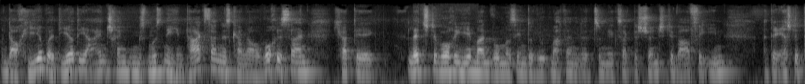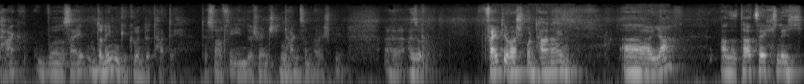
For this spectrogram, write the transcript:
Und auch hier bei dir die Einschränkung, es muss nicht ein Tag sein, es kann auch eine Woche sein. Ich hatte letzte Woche jemand, wo wir das Interview gemacht haben, der zu mir gesagt, das Schönste war für ihn der erste Tag, wo er sein Unternehmen gegründet hatte. Das war für ihn der schönste mhm. Tag zum Beispiel. Äh, also fällt dir was spontan ein? Äh, ja, also tatsächlich,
